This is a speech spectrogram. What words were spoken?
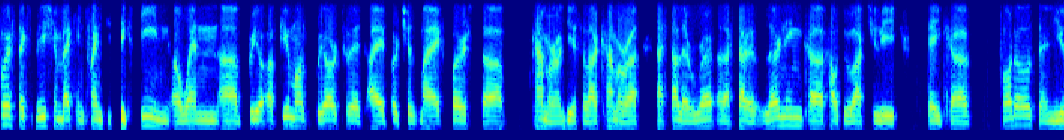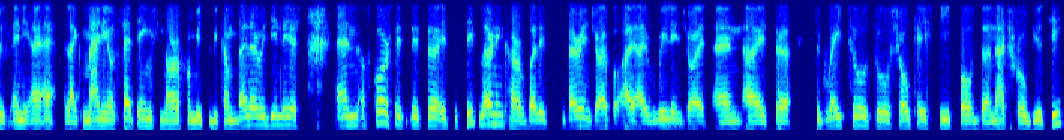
first expedition back in 2016 uh, when uh, prior, a few months prior to it, I purchased my first uh, camera, DSLR camera. I started, I started learning uh, how to actually take uh, photos and use any uh, like manual settings in order for me to become better within the years. And of course, it, it's a, it's a steep learning curve, but it's very enjoyable. I, I really enjoy it, and it's a it's a great tool to showcase people the natural beauty.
